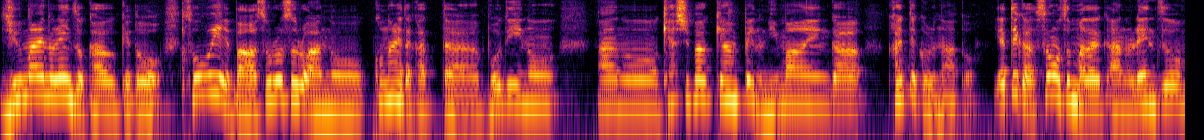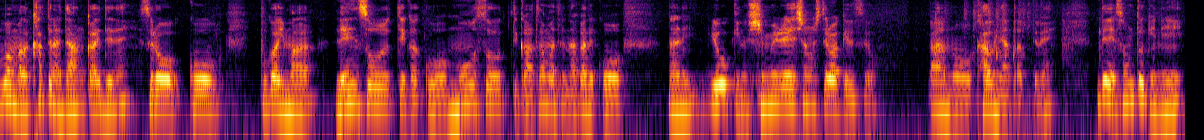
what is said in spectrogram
10万円のレンズを買うけど、そういえば、そろそろあの、この間買ったボディのあの、キャッシュバックキャンペーンの2万円が返ってくるなと。いや、てか、そもそもまだ、あの、レンズはまだ買ってない段階でね、それを、こう、僕は今、連想っていうか、こう、妄想っていうか、頭の中でこう、何、料金のシミュレーションしてるわけですよ。あの、買うにあたってね。で、その時に、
